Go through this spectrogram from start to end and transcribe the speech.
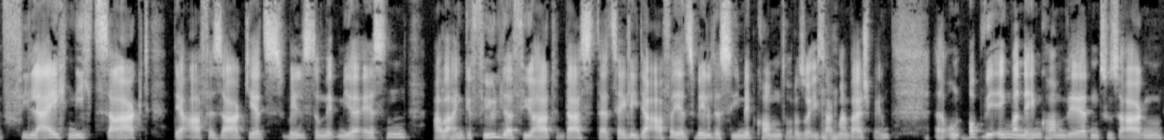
vielleicht nicht sagt, der Affe sagt jetzt, willst du mit mir essen? aber mhm. ein Gefühl dafür hat, dass tatsächlich der Affe jetzt will, dass sie mitkommt oder so. Ich sage mhm. mal ein Beispiel. Äh, und ob wir irgendwann dahin kommen werden, zu sagen,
